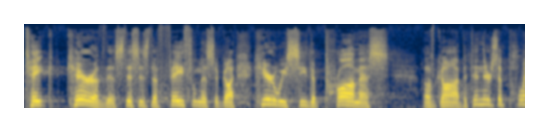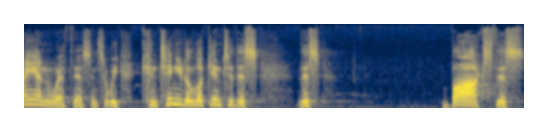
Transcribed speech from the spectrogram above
take care of this. This is the faithfulness of God. Here we see the promise of God. But then there's a plan with this. And so we continue to look into this, this box, this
